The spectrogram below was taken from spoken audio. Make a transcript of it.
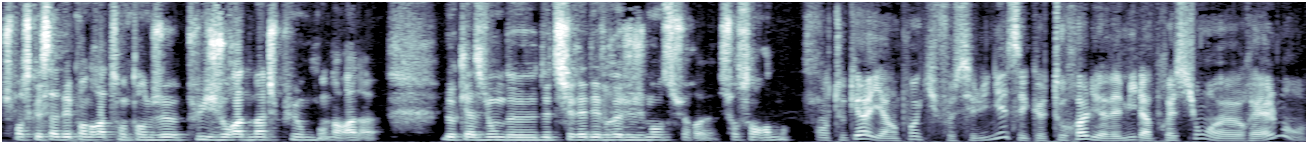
je pense que ça dépendra de son temps de jeu. Plus il jouera de matchs, plus on aura l'occasion de, de, tirer des vrais jugements sur, euh, sur son rendement. En tout cas, il y a un point qu'il faut souligner, c'est que Tuchel lui avait mis la pression euh, réellement.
